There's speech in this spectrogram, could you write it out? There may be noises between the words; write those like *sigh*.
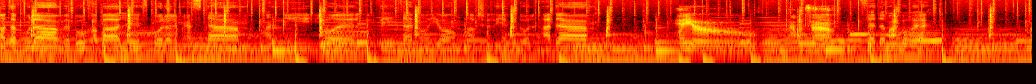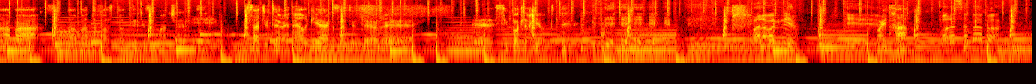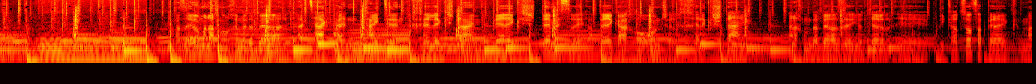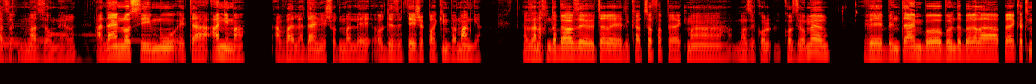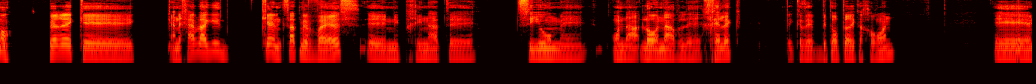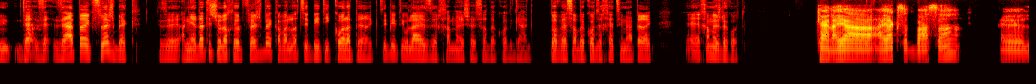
מה המצב כולם, וברוך הבא לספוילרים מן הסתם. אני יואל, ואיתנו היום אח שלי הגדול אדם. היו, מה המצב? בסדר, מה קורה? סבבה, סבבה, תפסת אותי בזמן שאני קצת יותר אנרגיה, קצת יותר אה, אה, סיבות לחיות. *laughs* וואלה מגניב. מה איתך? Titan חלק 2, פרק 12, הפרק האחרון של חלק 2. אנחנו נדבר על זה יותר אה, לקראת סוף הפרק, מה זה, מה זה אומר. עדיין לא סיימו את האנימה, אבל עדיין יש עוד מלא, עוד איזה תשע פרקים במנגה. אז אנחנו נדבר על זה יותר אה, לקראת סוף הפרק, מה, מה זה כל, כל זה אומר. ובינתיים בואו בוא נדבר על הפרק עצמו. פרק, אה, אני חייב להגיד, כן, קצת מבאס אה, מבחינת אה, סיום אה, עונה, לא עונה, אבל אה, חלק, כזה בתור פרק אחרון. אה, זה, זה, זה היה פרק פלשבק. כזה, אני ידעתי שהולך להיות פלשבק, אבל לא ציפיתי כל הפרק. ציפיתי אולי איזה 5-10 דקות גג. טוב, 10 דקות זה חצי מהפרק, 5 דקות. כן, היה, היה קצת באסה אה,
